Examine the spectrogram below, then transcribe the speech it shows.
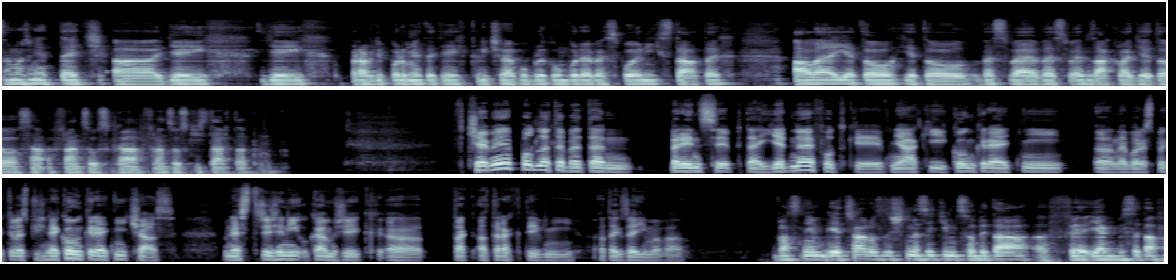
samozřejmě teď uh, jejich, jejich pravděpodobně teď jejich klíčové publikum bude ve Spojených státech, ale je to, je to ve, své, ve svém základě je to francouzská, francouzský startup. V čem je podle tebe ten princip té jedné fotky v nějaký konkrétní, eh, nebo respektive spíš nekonkrétní čas, v nestřežený okamžik eh, tak atraktivní a tak zajímavá? Vlastně je třeba rozlišit mezi tím, co by ta, jak by se ta,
